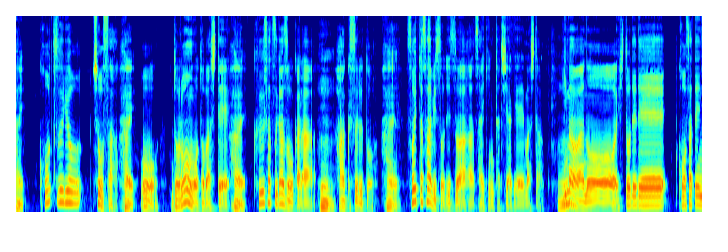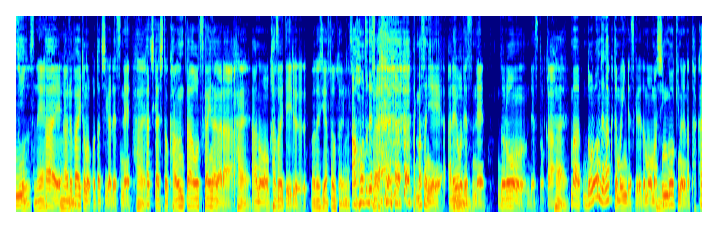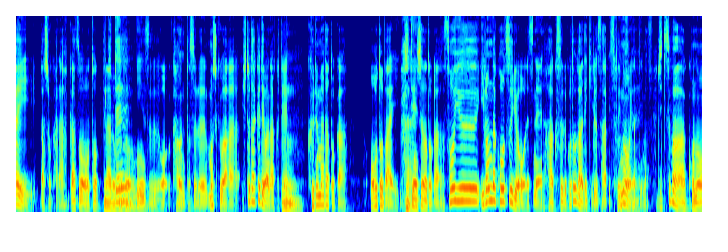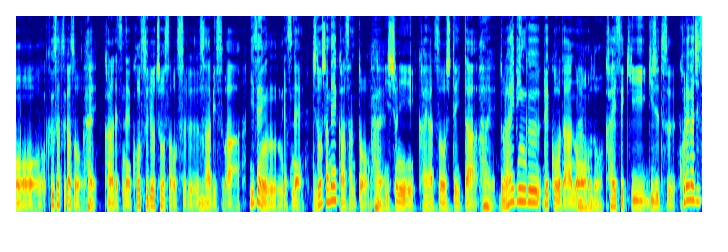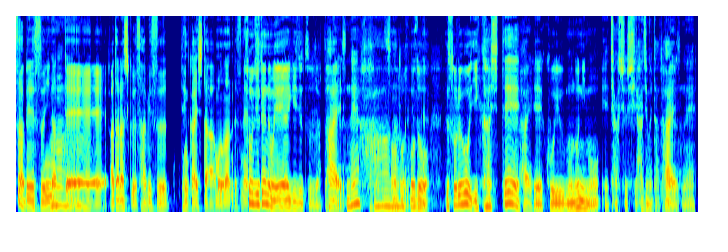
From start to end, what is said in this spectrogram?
交通量調査を、ドローンを飛ばして、空撮画像から把握すると、はい、そういったサービスを実は最近立ち上げました。うん、今はあの、人手で交差点に、ね、はい、うん、アルバイトの子たちがですね、はい、カチカチとカウンターを使いながら、はい、あの、数えている。私やったことあります。あ、本当ですか？まさに、あれをですね、うん、ドローンですとか、はい、まあ、ドローンでなくてもいいんですけれども、まあ、信号機のような高い場所から画像を撮ってきて、人数をカウントする。もしくは、人だけではなくて、車だとか、オートバイ、自転車だとか、はい、そういういろんな交通量をですね、把握することができるサービスというのをやっています。すね、実は、この空撮画像からですね、はい、交通量調査をするサービスは、以前ですね、自動車メーカーさんと一緒に開発をしていた、ドライビングレコーダーの解析技術、これが実はベースになって、新しくサービス展開したものなんですね。その時点でも AI 技術だったんですね。はい。はあ、なるほど。でそれを活かして、はい、えー、こういうものにも着手し始めたということですね。はい、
